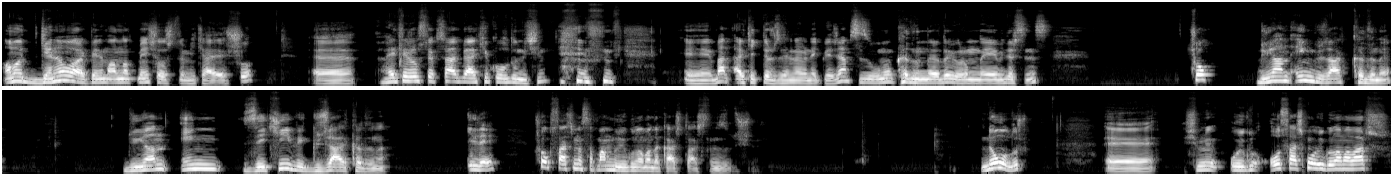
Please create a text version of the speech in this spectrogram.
Ama genel olarak benim anlatmaya çalıştığım hikaye şu. E, heteroseksüel bir erkek olduğum için e, ben erkekler üzerine örnek vereceğim. Siz bunu kadınları da yorumlayabilirsiniz. Çok dünyanın en güzel kadını, dünyanın en zeki ve güzel kadını ile çok saçma sapan bir uygulamada karşılaştığınızı düşünün. Ne olur? Ee, şimdi o saçma uygulamalar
